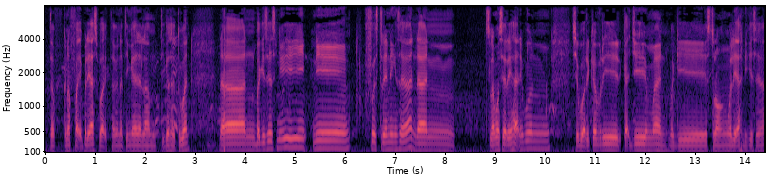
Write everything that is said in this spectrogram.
kita kena fight balik lah sebab kita kena tinggal dalam 3-1 kan dan bagi saya sendiri ni first training saya kan dan selama saya rehat ni pun saya buat recovery kat gym kan bagi strong balik lah diri saya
